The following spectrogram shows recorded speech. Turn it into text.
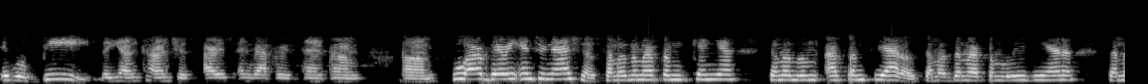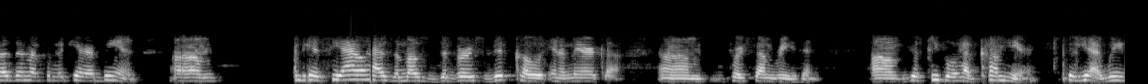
it will be the young conscious artists and rappers and um, um, who are very international. Some of them are from Kenya, some of them are from Seattle, some of them are from Louisiana, some of them are from the Caribbean. Um, because Seattle has the most diverse zip code in America um, for some reason um, because people have come here. So yeah, we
